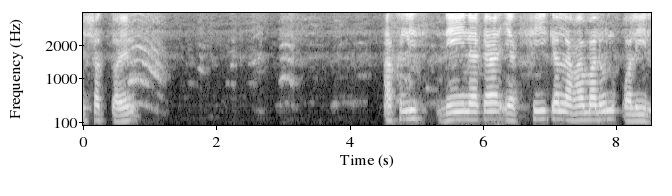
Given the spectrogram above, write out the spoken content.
ইরশাদ করেন আখলিস দীনাকা ইয়াকফিকাল আমালুল কলিল।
